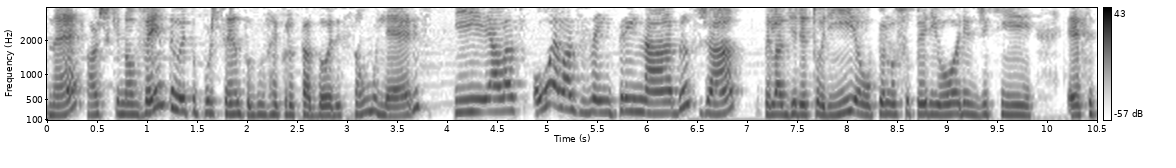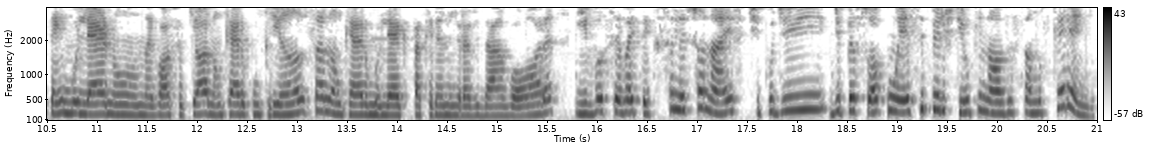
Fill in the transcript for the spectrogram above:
né? Acho que 98% dos recrutadores são mulheres e elas ou elas vêm treinadas já pela diretoria ou pelos superiores de que é, se tem mulher no negócio aqui, ó, não quero com criança, não quero mulher que tá querendo engravidar agora, e você vai ter que selecionar esse tipo de, de pessoa com esse perfil que nós estamos querendo.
